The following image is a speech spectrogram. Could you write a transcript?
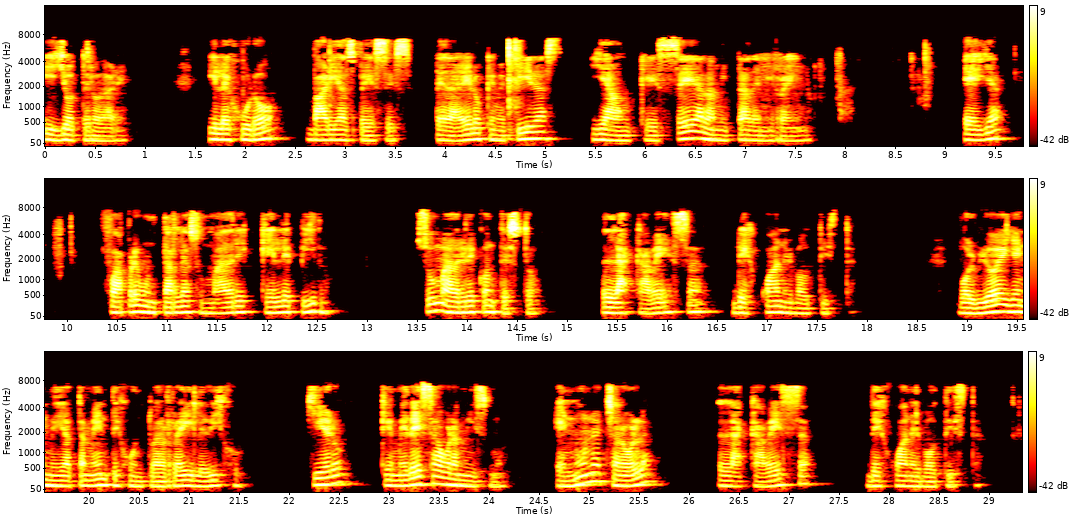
y yo te lo daré y le juró varias veces, te daré lo que me pidas, y aunque sea la mitad de mi reino. Ella fue a preguntarle a su madre qué le pido. Su madre le contestó, la cabeza de Juan el Bautista. Volvió ella inmediatamente junto al rey y le dijo, quiero que me des ahora mismo, en una charola, la cabeza de Juan el Bautista.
